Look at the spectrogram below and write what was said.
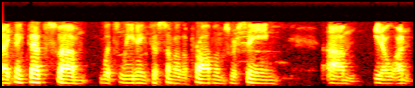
I think that's um, what's leading to some of the problems we're seeing. Um, you know, on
